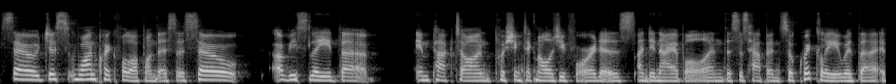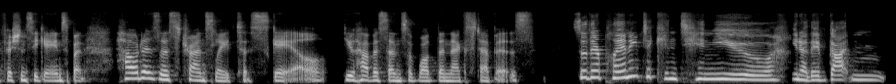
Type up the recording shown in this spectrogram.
So, just one quick follow up on this is so obviously the impact on pushing technology forward is undeniable and this has happened so quickly with the efficiency gains but how does this translate to scale do you have a sense of what the next step is so they're planning to continue, you know, they've gotten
